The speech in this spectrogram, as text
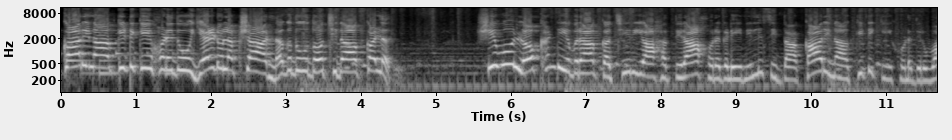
ಕಾರಿನ ಕಿಟಕಿ ಹೊಡೆದು ಎರಡು ಲಕ್ಷ ನಗದು ದೋಚಿದ ಕಳ್ಳರು. ಶಿವು ಲೋಖಂಡಿಯವರ ಕಚೇರಿಯ ಹತ್ತಿರ ಹೊರಗಡೆ ನಿಲ್ಲಿಸಿದ್ದ ಕಾರಿನ ಕಿಟಕಿ ಹೊಡೆದಿರುವ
